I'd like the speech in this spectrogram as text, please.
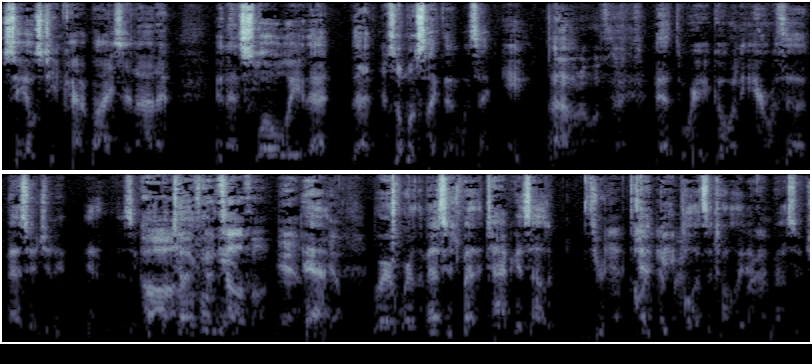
Sales team kind of buys in on it, and then slowly that that it's almost like that. What's that game? I Um, don't know if that. at where you go in the air with a message and it, it is it Oh, called the like telephone the game? telephone. Yeah. Yeah, Yep. where where the message by the time it gets out through Yeah, ten totally people, it's a totally different message.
